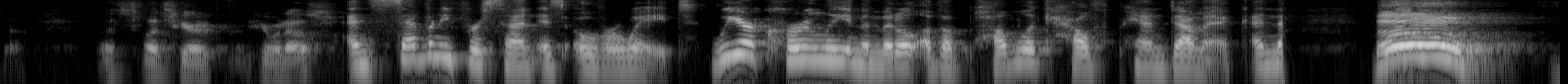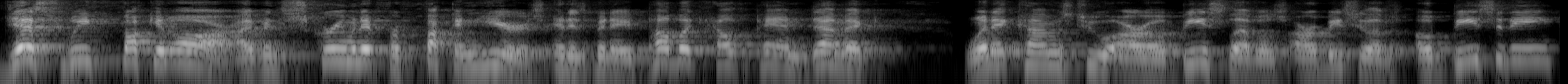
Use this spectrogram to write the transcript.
So let's let's hear hear what else. And 70% is overweight. We are currently in the middle of a public health pandemic and that- boom! Yes we fucking are. I've been screaming it for fucking years. It has been a public health pandemic when it comes to our obese levels. Our obesity levels obesity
